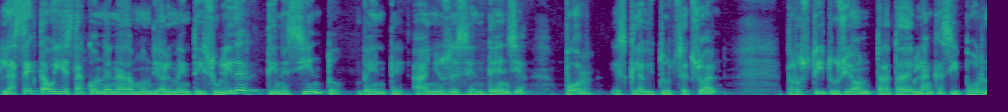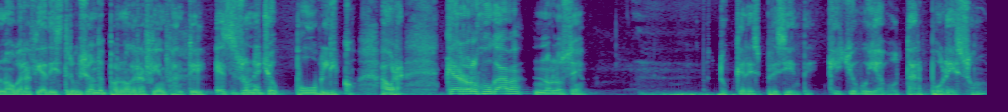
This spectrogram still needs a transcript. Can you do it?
La secta hoy está condenada mundialmente y su líder tiene 120 años de sentencia por esclavitud sexual, prostitución, trata de blancas y pornografía, distribución de pornografía infantil. Ese es un hecho público. Ahora, ¿qué rol jugaba? No lo sé. ¿Tú que eres presidente? ¿Que yo voy a votar por eso?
